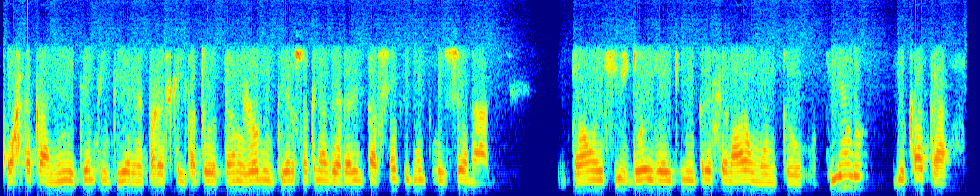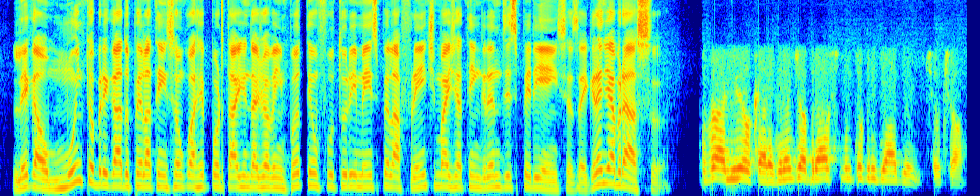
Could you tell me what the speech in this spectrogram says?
corta caminho o tempo inteiro, né? Parece que ele está trotando o jogo inteiro, só que na verdade ele está sempre bem posicionado. Então esses dois aí que me impressionaram muito, o Pirlo e o Kaká. Legal, muito obrigado pela atenção com a reportagem da Jovem Pan. Tem um futuro imenso pela frente, mas já tem grandes experiências aí. Grande abraço. Valeu, cara. Grande abraço, muito obrigado aí. Tchau, tchau.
